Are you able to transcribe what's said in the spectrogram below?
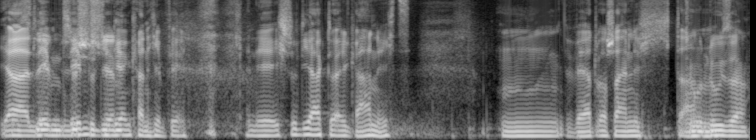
Ja, Leben, zu Leben studieren. studieren kann ich empfehlen. Nee, ich studiere aktuell gar nichts. Hm, werd wahrscheinlich Du dann. Loser.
